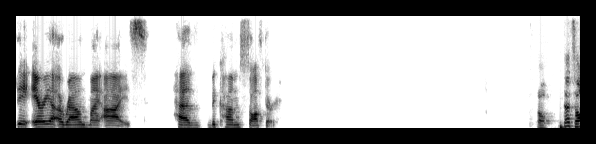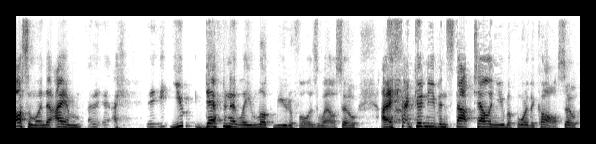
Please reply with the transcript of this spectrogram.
the area around my eyes have become softer. Oh, that's awesome, Linda. I am, I, you definitely look beautiful as well. So I, I couldn't even stop telling you before the call. So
